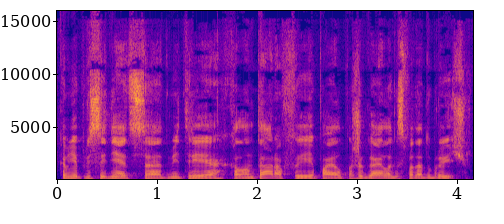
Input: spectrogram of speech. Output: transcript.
Ко мне присоединяются Дмитрий Калантаров и Павел Пожигайло. Господа, добрый вечер.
